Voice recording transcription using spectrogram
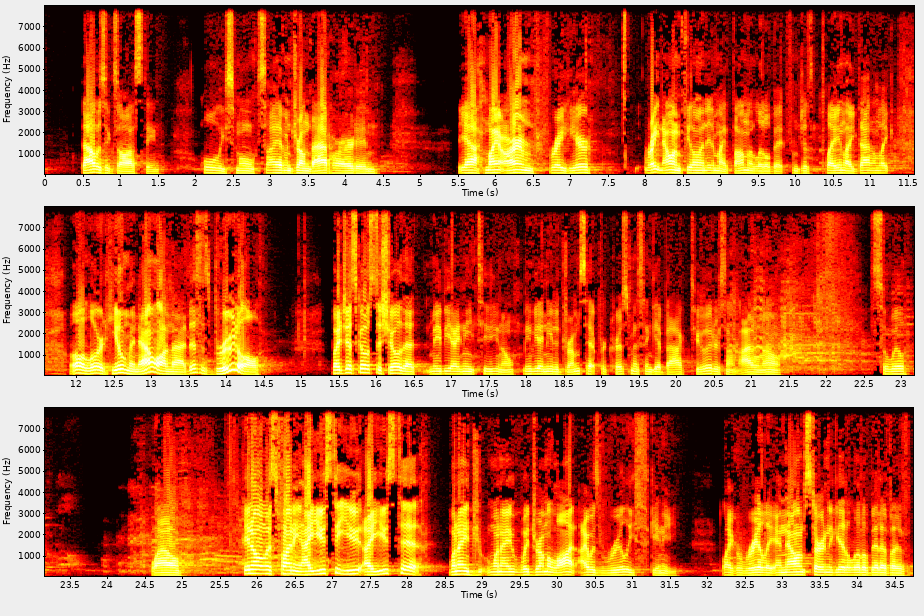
That was exhausting. Holy smokes, I haven't drummed that hard, and yeah, my arm right here. Right now, I'm feeling it in my thumb a little bit from just playing like that. I'm like, oh Lord, heal me now on that. This is brutal. But it just goes to show that maybe I need to, you know, maybe I need a drum set for Christmas and get back to it or something. I don't know. So we'll Wow. You know, it was funny. I used to use, I used to when I when I would drum a lot, I was really skinny. Like really. And now I'm starting to get a little bit of a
